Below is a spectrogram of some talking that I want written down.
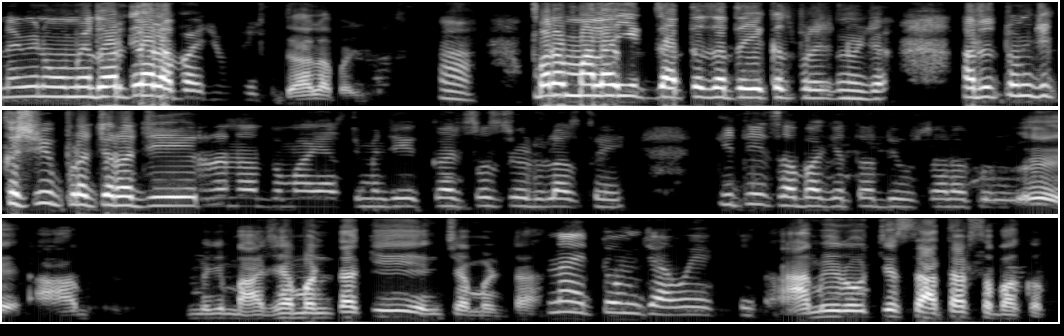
नवीन उमेदवार द्यायला पाहिजे होते द्यायला पाहिजे होतं. बरं मला एक जाता जाता एकच प्रश्न विचार. आता तुमची कशी प्रचाराची रणधुमाई असते म्हणजे कसं शेड्यूल असते? किती सभा घेतात दिवसाला तुम्ही? ए, आम- म्हणजे माझ्या म्हणता की यांच्या म्हणता? नाही तुमच्या वैयक्तिक. आम्ही रोजचे सात आठ सभा करतो.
